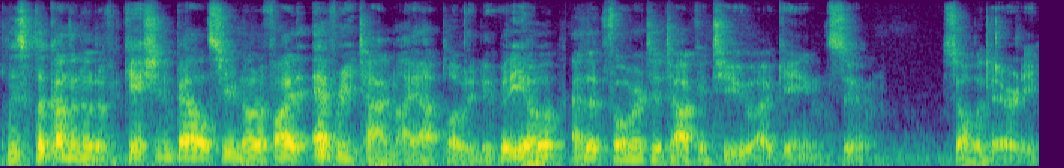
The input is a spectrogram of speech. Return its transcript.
Please click on the notification bell so you're notified every time I upload a new video. I look forward to talking to you again soon. Solidarity.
